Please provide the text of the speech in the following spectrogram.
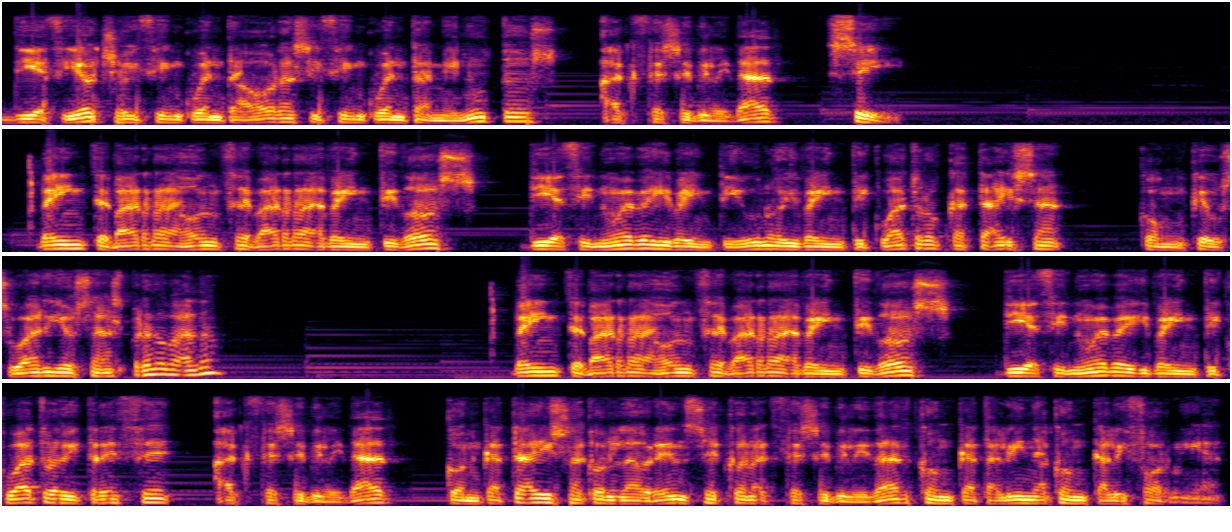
18 y 50 horas y 50 minutos, accesibilidad, sí. 20 barra 11 barra 22, 19 y 21 y 24 Kataisa, ¿con qué usuarios has probado? 20 barra 11 barra 22, 19 y 24 y 13, accesibilidad, con Kataisa con Laurense con accesibilidad con Catalina con California.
